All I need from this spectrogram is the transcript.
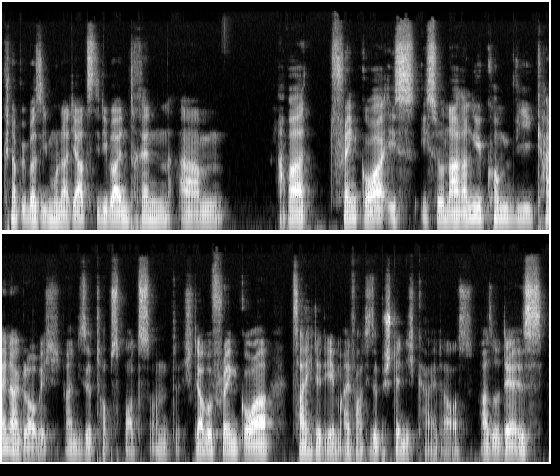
knapp über 700 Yards, die die beiden trennen. Ähm, aber Frank Gore ist, ist so nah rangekommen wie keiner, glaube ich, an diese Top-Spots. Und ich glaube, Frank Gore zeichnet eben einfach diese Beständigkeit aus. Also der ist,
